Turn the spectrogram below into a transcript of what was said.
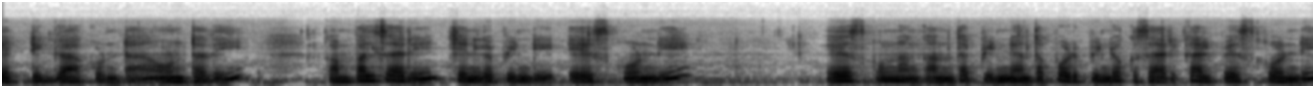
గట్టిగా కాకుండా ఉంటుంది. కంపల్సరీ శనగపిండి వేసుకోండి. వేసుకున్నాక అంత పిండి అంతా పొడిపిండి ఒకసారి కలిపేసుకోండి.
